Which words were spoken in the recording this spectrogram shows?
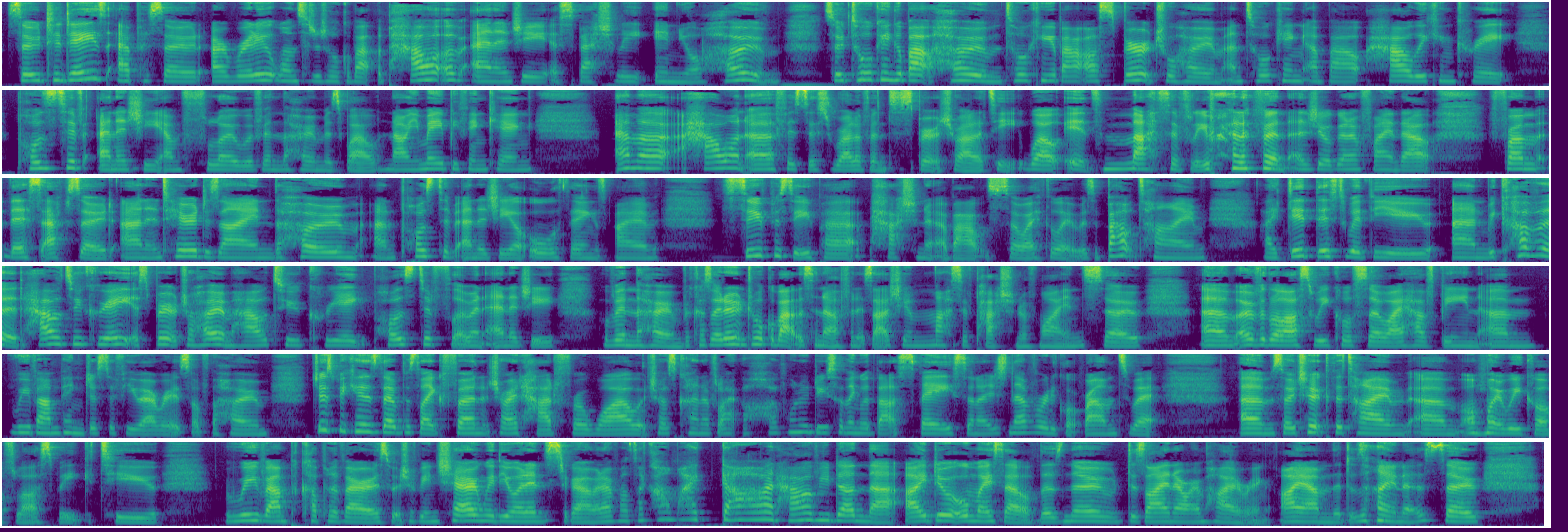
So, today's episode, I really wanted to talk about the power of energy, especially in your home. So, talking about home, talking about our spiritual home, and talking about how we can create positive energy and flow within the home as well. Now, you may be thinking, Emma, how on earth is this relevant to spirituality? Well, it's massively relevant, as you're going to find out from this episode. And interior design, the home, and positive energy are all things I am super, super passionate about. So I thought it was about time I did this with you and we covered how to create a spiritual home, how to create positive flow and energy within the home, because I don't talk about this enough and it's actually a massive passion of mine. So, um, over the last week or so, I have been um, revamping just a few areas of the home just because there was like furniture I'd had for a while, which I was kind of like, oh, I want to do something with that space. And I just never really got around to it. Um, so I took the time um, on my week off last week to revamp a couple of areas which I've been sharing with you on Instagram and everyone's like, "Oh my god, how have you done that?" I do it all myself. There's no designer I'm hiring. I am the designer. So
